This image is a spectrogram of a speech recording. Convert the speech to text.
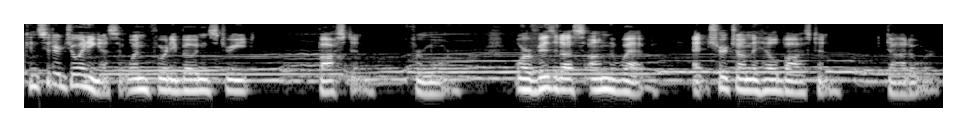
consider joining us at 140 Bowdoin Street, Boston, for more, or visit us on the web at churchonthehillboston.org.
